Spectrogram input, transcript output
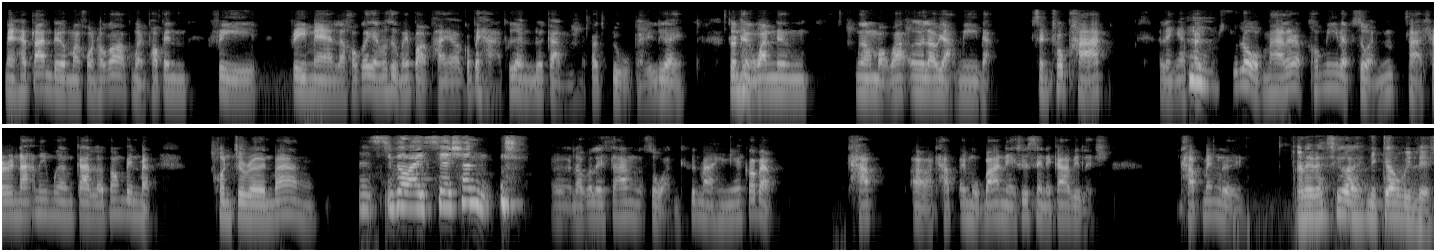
แมนฮัตตันเดิมบางคนเขาก็เหมือนพอเป็น free free man แล้วเขาก็ยังรู้สึกไม่ปลอดภัยเขาก็ไปหาเพื่อนด้วยกันแล้วก็อยู่ไปเรื่อยๆ จนถึงวันหนึ่งเมืองบอกว่า เออเราอยากมีแบบ เซ็นทรัลพาร์คอะไรเงี้ยไปยุโรปมาแล้วแบบเขามีแบบสวนสาธารณะในเมืองกัน เราต้องเป็นแบบคนเจริญบ้าง civilization เออเราก็เลยสร้างสวนขึ้นมาทีนี้ก็แบบทับอ่าทับไอหมู่บ้านเนี้ยชื่อเซเนกาวิลเลจทับแม่งเลย อะไรนะ ชื่ออะไรนิเกิลวิลเลจ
